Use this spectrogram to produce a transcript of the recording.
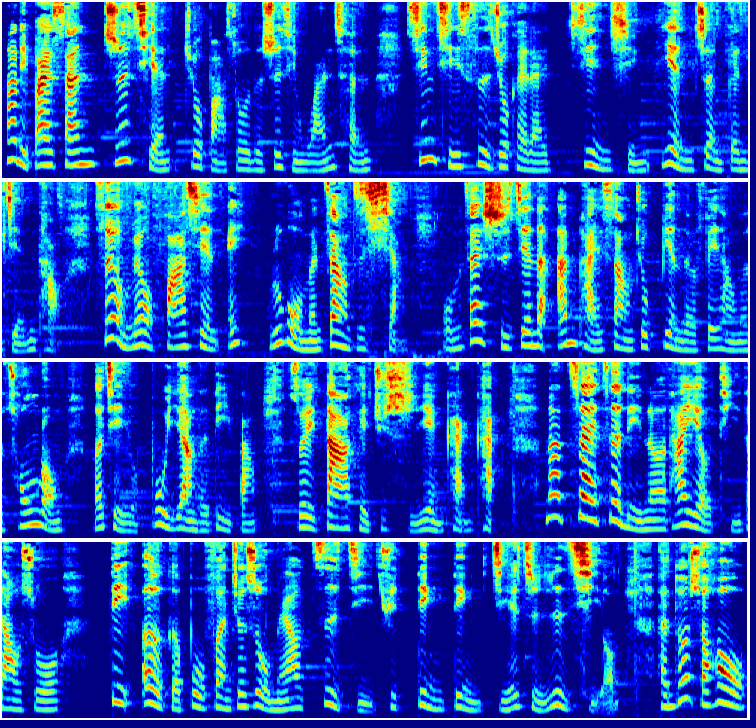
那礼拜三之前就把所有的事情完成，星期四就可以来进行验证跟检讨。所以有没有发现，诶，如果我们这样子想，我们在时间的安排上就变得非常的从容，而且有不一样的地方。所以大家可以去实验看看。那在这里呢，他也有提到说，第二个部分就是我们要自己去定定截止日期哦。很多时候，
